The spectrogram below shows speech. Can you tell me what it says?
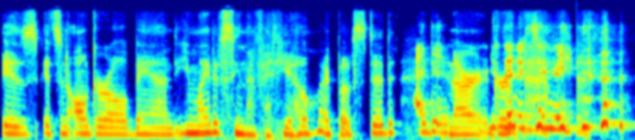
is it's an all girl band. You might have seen the video I posted. I did in our you group. Sent it to me.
